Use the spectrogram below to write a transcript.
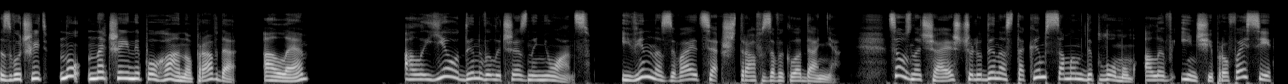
Звучить, ну, наче й непогано, правда? Але Але є один величезний нюанс, і він називається штраф за викладання. Це означає, що людина з таким самим дипломом, але в іншій професії,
